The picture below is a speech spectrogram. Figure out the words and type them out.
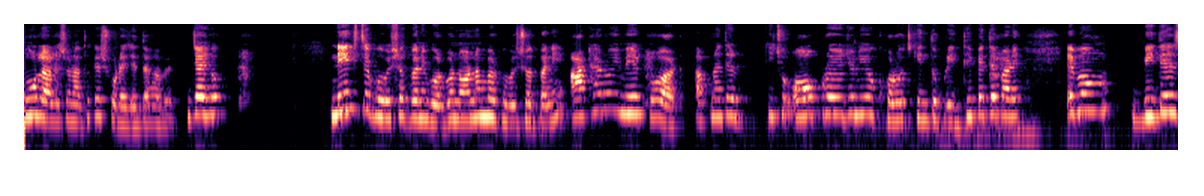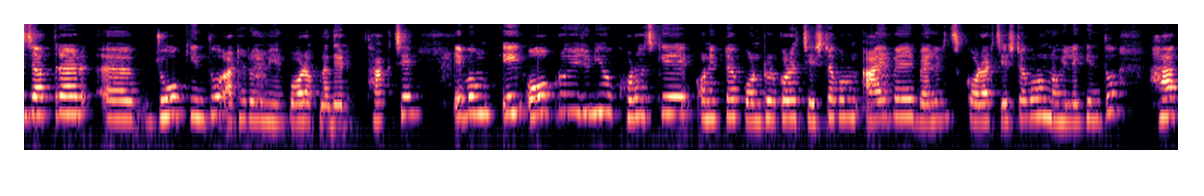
মূল আলোচনা থেকে সরে যেতে হবে। যাই হোক নেক্সট যে ভবিষ্যৎবাণী বলব ন নম্বর ভবিষ্যৎবাণী আঠারোই মের পর আপনাদের কিছু অপ্রয়োজনীয় খরচ কিন্তু বৃদ্ধি পেতে পারে। এবং বিদেশ যাত্রার যোগ কিন্তু আঠারোই মে পর আপনাদের থাকছে এবং এই অপ্রয়োজনীয় খরচকে অনেকটা কন্ট্রোল করার চেষ্টা করুন, আয় ব্যয়ের ব্যালেন্স করার চেষ্টা করুন, নইলে কিন্তু হাত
